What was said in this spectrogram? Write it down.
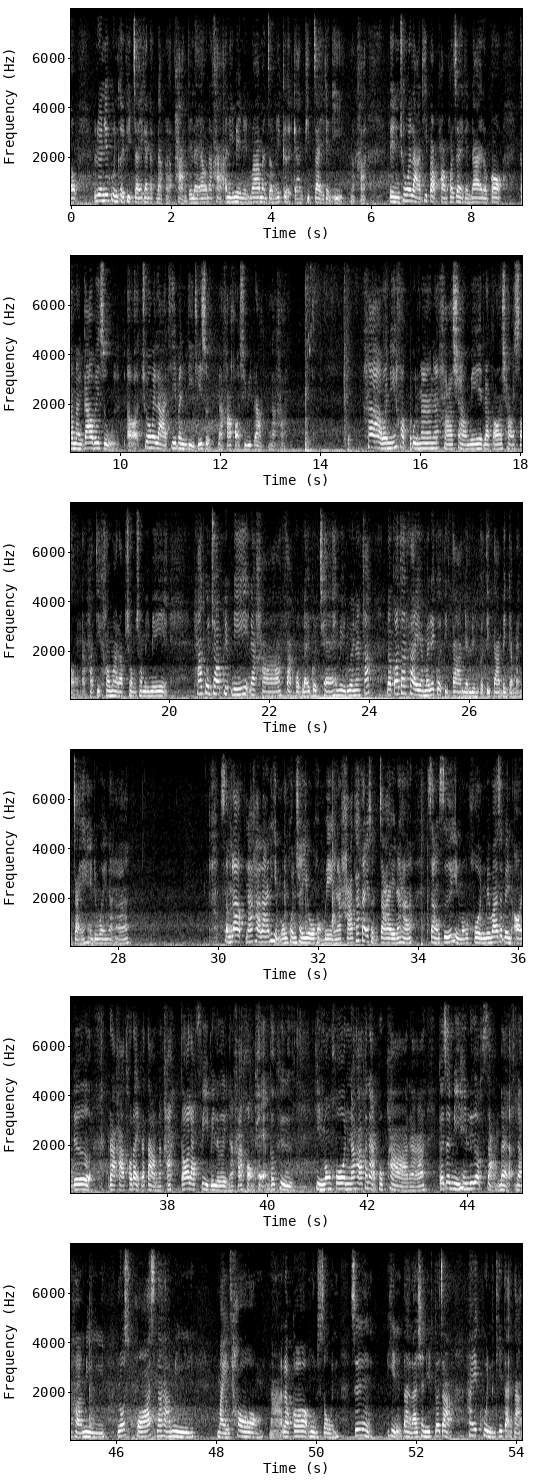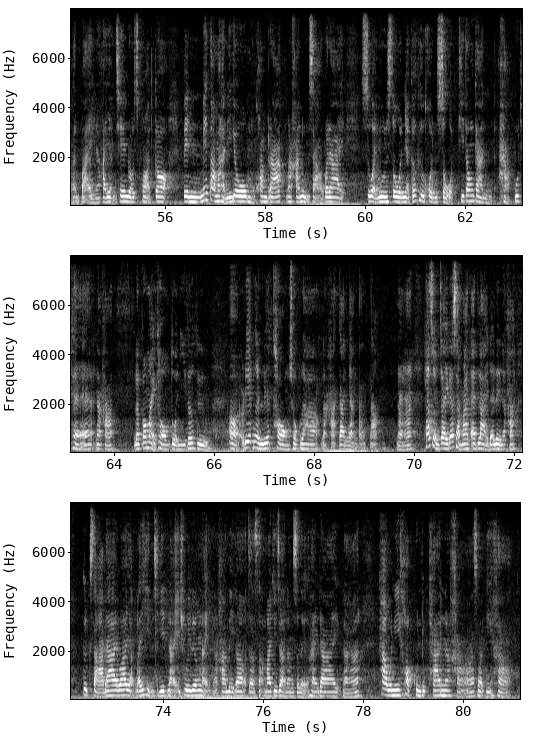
เรื่องที่คุณเคยผิดใจกันหนักๆผ่านไปแล้วนะคะ อันนี้เมนเน้นว่ามันจะไม่เกิดการผิดใจกันอีกนะคะ เป็นช่วงเวลาที่ปรับความเข้าใจกันได้ แล้วก็กำลังก้าวไปสู่ช่วงเวลาที่มันดีที่สุดนะคะของชีวิตรักนะคะ ค่ะวันนี้ขอบคุณมากนะคะ ชาวเมษแล้วก็ชาวสองนะคะ ที่เข้ามารับชมชมเมเมถ้าคุณชอบคลิปนี้นะคะ ฝากกดไลค์กดแชร์ให้เมย์ด้วยนะคะ แล้วก็ถ้าใครยังไม่ได้กดติดตามอย่าลืมกดติดตามเป็นกำลังใจให้ด้วยนะ สำหรับนะคะร้านหินมงคลชัยโยของเมย์นะคะ ถ้าใครสนใจนะคะ สั่งซื้อหินมงคลไม่ว่าจะเป็นออเดอร์ ราคาเท่าไหร่ก็ตามนะคะ ก็รับฟรีไปเลยนะคะ ของแถมก็คือหินมงคลนะคะ ขนาดพกพานะ ก็จะมีให้เลือก 3 แบบนะคะ มีโรสควอสนะคะ มีไหมทองนะ แล้วก็มูลโซน ซึ่งหินแต่ละชนิดก็จะ ให้คุณที่แตกต่างกันไปนะคะ อย่างเช่นโรสควอตก็เป็นเมตตามหานิยม ความรักนะคะ หนุ่มสาวก็ได้ ส่วนมูลโซนเนี่ยก็คือคนโสดที่ต้องการหาคู่แท้นะคะ แล้วก็ไหมทองตัวนี้ก็คือเออเรียกเงินเรียกทองโชคลาภนะคะ การงานต่างๆนะถ้าสนใจก็สามารถแอดไลน์ได้เลยนะคะปรึกษาได้ว่าอยากได้หินชนิดไหนช่วยเรื่องไหนนะคะเมย์ก็จะสามารถที่จะนำเสนอให้ได้นะค่ะวันนี้ขอบคุณทุกท่านนะคะ สวัสดีค่ะ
